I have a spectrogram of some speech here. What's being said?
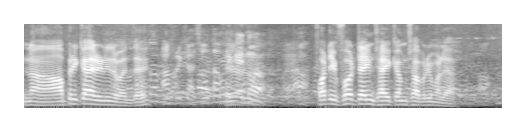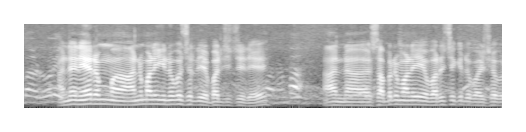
நான் ஆப்பிரிக்கா இருந்து வந்தேன் forty four times I come Sabarimala அந்த நேரம் அண்ணமலை யூனிவர்சிட்டியை படிச்சுட்டு நான் சபரிமலையை வருஷக்கிட்டு வருஷம்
